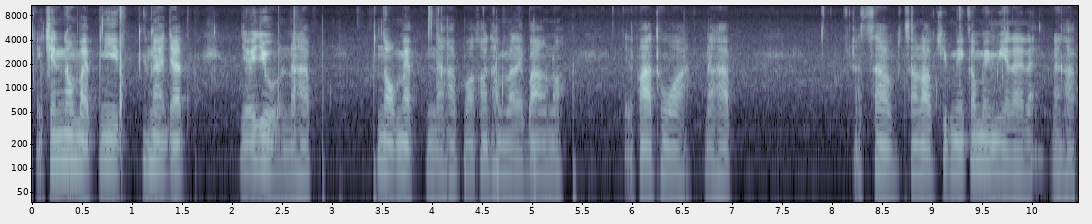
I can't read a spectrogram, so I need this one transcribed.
อย่างเช่นนอกแบบนี้น่าจะเยอะอยู่นะครับนอกแมปนะครับว่าเขาทำอะไรบ้างเนาะจะพาทัวร์นะครับสำหรับคลิปนี้ก็ไม่มีอะไรแหละนะครับ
